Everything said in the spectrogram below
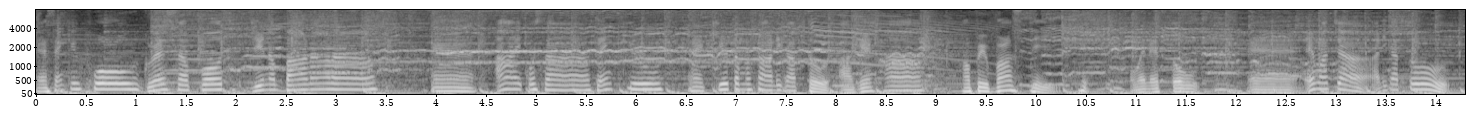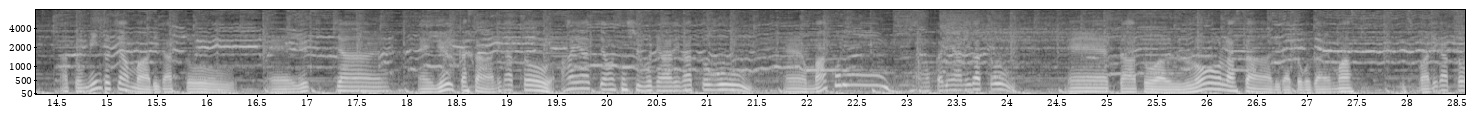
えー、Thank you for great support, ジナバナナ、えー、あいこさん、Thank you、えー、きゅうたまさんありがとう、あげは、Happy birthday、おめでとう、えー、エマちゃんありがとう、あとミントちゃんもありがとう、えー、ゆきちゃん、えー、ゆいかさんありがとう。あやちゃんお久しぶりありがとう。えー、まこりん、あまかりんありがとう。えー、と、あとはローラさんありがとうございます。いつもありがとう。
